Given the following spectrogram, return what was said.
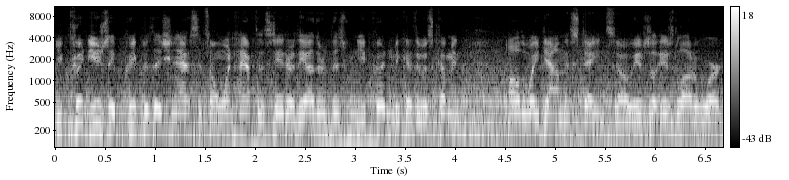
You could usually pre-position assets on one half of the state or the other. This one you couldn't because it was coming all the way down the state. So it was, it was a lot of work.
